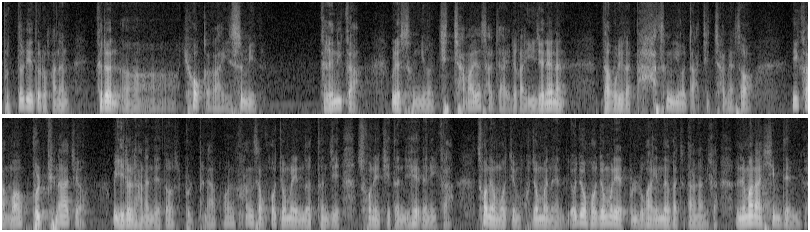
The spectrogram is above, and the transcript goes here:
붙들리도록 하는 그런 어, 효과가 있습니다. 그러니까 우리 성경을 지참하여 살자. 이래가 이전에는 다 우리가 다 성경을 다 지참해서 그러니까 뭐 불편하죠. 일을 하는데도 불편하고 항상 호주머니에 넣든지 손에 쥐든지 해야 되니까 손에 못 쥐면 호주머니에 요즘 호주머니에 블루광이 넣어가지고 달라니까 얼마나 힘듭니까?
